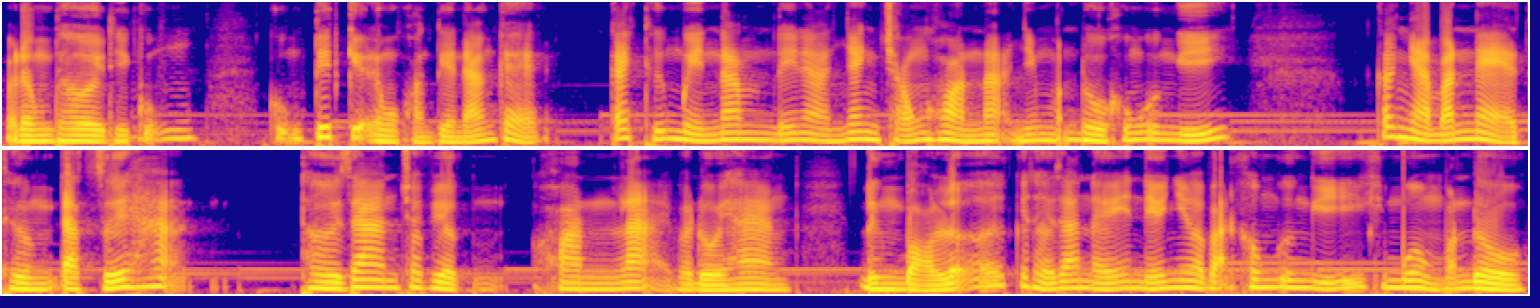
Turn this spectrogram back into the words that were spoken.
Và đồng thời thì cũng cũng tiết kiệm được một khoản tiền đáng kể. Cách thứ 15 đấy là nhanh chóng hoàn lại những món đồ không ưng ý. Các nhà bán lẻ thường đặt giới hạn thời gian cho việc hoàn lại và đổi hàng. Đừng bỏ lỡ cái thời gian đấy nếu như mà bạn không ưng ý khi mua một món đồ.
